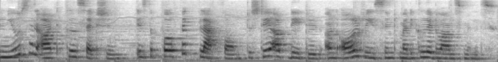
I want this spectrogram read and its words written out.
The news and articles section is the perfect platform to stay updated on all recent medical advancements.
